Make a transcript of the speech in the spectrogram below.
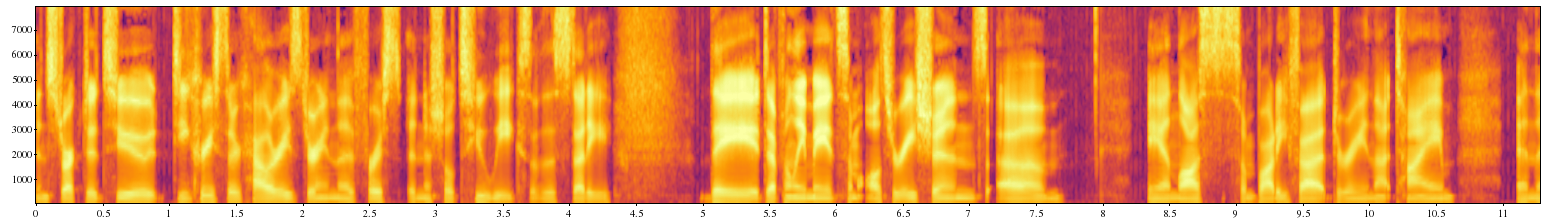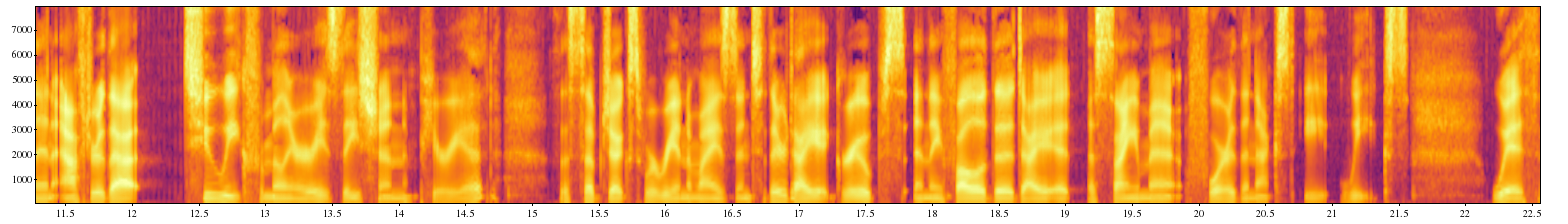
instructed to decrease their calories during the first initial two weeks of the study, they definitely made some alterations um, and lost some body fat during that time. And then after that two week familiarization period, the subjects were randomized into their diet groups and they followed the diet assignment for the next eight weeks. With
